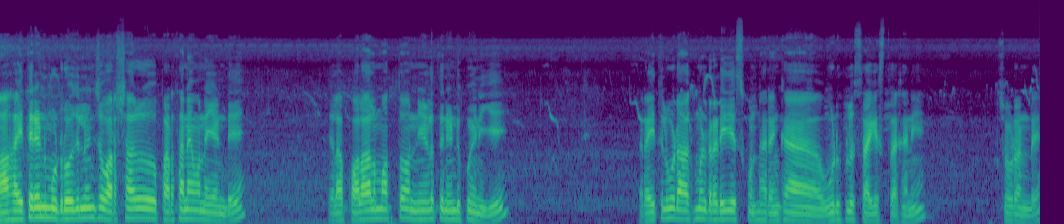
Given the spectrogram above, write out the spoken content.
మాకైతే రెండు మూడు రోజుల నుంచి వర్షాలు పడతానే ఉన్నాయండి. ఇలా పొలాలు మొత్తం నీళ్ళతో నిండిపోయినాయి. రైతులు కూడా ఆకుమలు రెడీ చేసుకుంటున్నారు. ఇంకా ఊడుపులు సాగిస్తాకని చూడండి.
